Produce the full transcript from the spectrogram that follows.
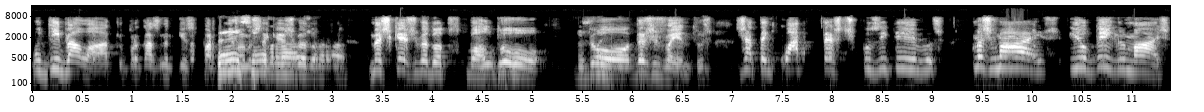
o Dybala, que eu por acaso não conheço de parte nenhuma, mas sei que é jogador, mas que é jogador de futebol do, do, da Juventus, já tem quatro testes positivos. Mas mais, eu digo-lhe mais,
